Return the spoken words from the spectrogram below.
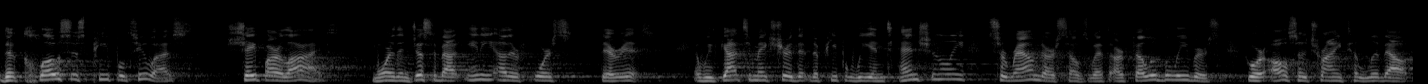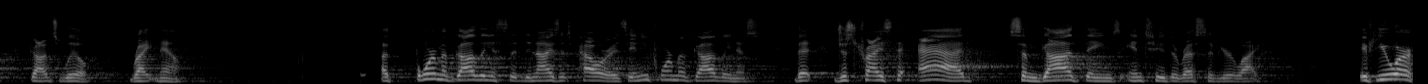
the closest people to us shape our lives more than just about any other force there is. And we've got to make sure that the people we intentionally surround ourselves with are fellow believers who are also trying to live out God's will right now. A form of godliness that denies its power is any form of godliness that just tries to add some God things into the rest of your life. If you are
